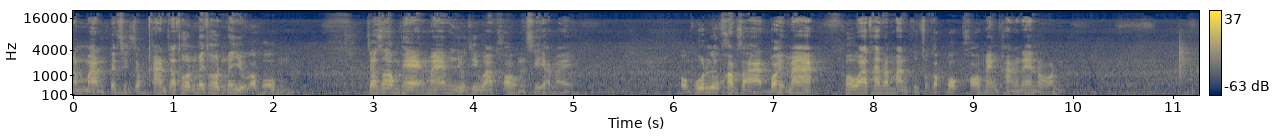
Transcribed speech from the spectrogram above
น้ำมันเป็นสิ่งสำคัญ จะทนไม่ทนไม่อยู่กับผม จะซ่อมแพงไหมมันอยู่ที่ว่าของมันเสียไหมผมพูดเรื่องความสะอาดบ่อยมาก เพราะว่าถ้าน้ำมันคุณสกปรกของแม่งพังแน่นอน เ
